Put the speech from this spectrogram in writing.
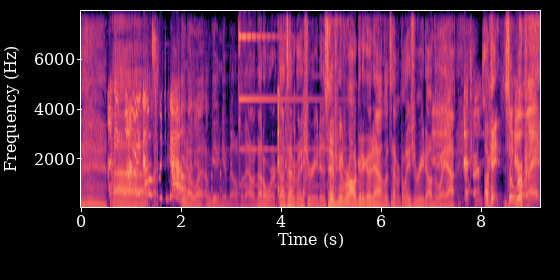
mean, why Uh, else would you go? You know what? I'm giving you a bell for that one. That'll work. Let's have glacieritas. If we're all going to go down, let's have a glacierita on the way out. That's what I'm saying. Okay, so you know real quick-?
